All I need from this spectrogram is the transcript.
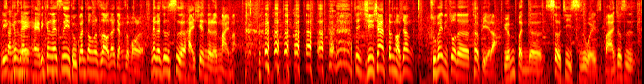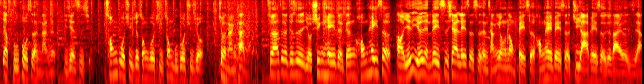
你看看黑，嘿，你看黑示意图，观众都知道我在讲什么了。那个就是适合海线的人买嘛。就其实现在灯好像，除非你做的特别啦，原本的设计思维本来就是要突破是很难的一件事情，冲过去就冲过去，冲不过去就就很难看了。所以它这个就是有熏黑的跟红黑色，哦，也有点类似现在 Lexus 很常用的那种配色，红黑配色、GR 配色，就大概都是这样。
